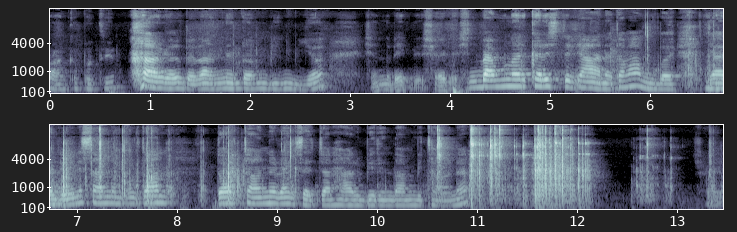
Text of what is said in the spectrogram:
Ben kapatayım. Arkadaşlar annem tam bilmiyor. Şimdi bekle şöyle. Şimdi ben bunları karıştıracağım tamam mı? Böyle yerlerini. Sen de buradan dört tane renk seçeceksin her birinden bir tane. Şöyle.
